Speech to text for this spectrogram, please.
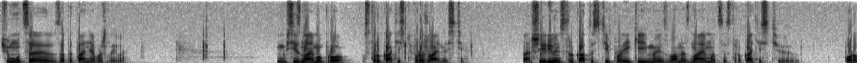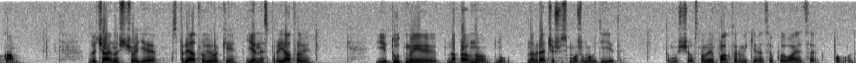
Чому це запитання важливе? Ми всі знаємо про строкатість врожайності. Перший рівень строкатості, про який ми з вами знаємо, це строкатість е, по рокам. Звичайно, що є сприятливі роки, є несприятливі. І тут ми, напевно, ну, навряд чи щось можемо вдіяти, тому що основним фактором, який на це впливає, це погода.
